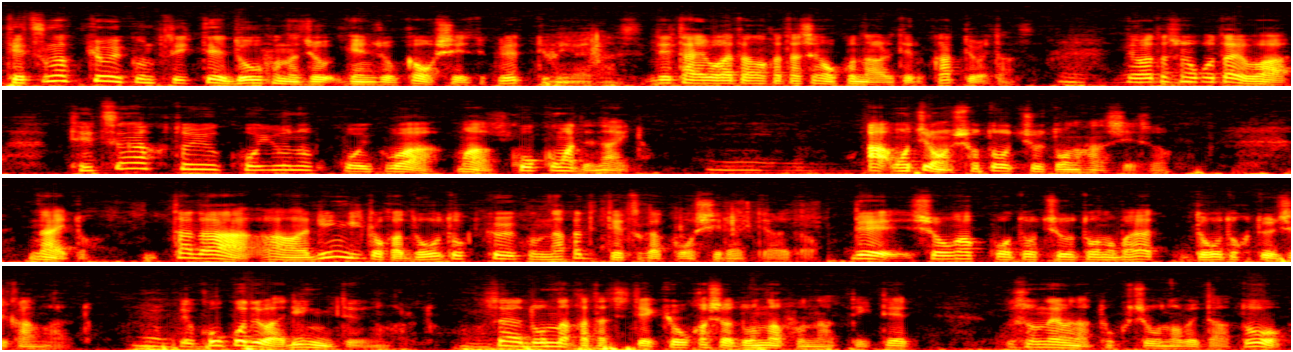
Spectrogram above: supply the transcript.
哲学教育についてどういうふうな現状か教えてくれっていうふうに言われたんです。で、対話型の形が行われているかって言われたんです。で、私の答えは、哲学という固有の教育は、まあ、高校までないと。あ、もちろん初等中等の話ですよ。ないと。ただ、倫理とか道徳教育の中で哲学を教えられてやると。で、小学校と中等の場合は道徳という時間があると。で、高校では倫理というのがあると。それはどんな形で、教科書はどんな風になっていて、そんなような特徴を述べた後、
